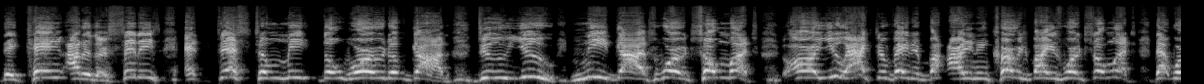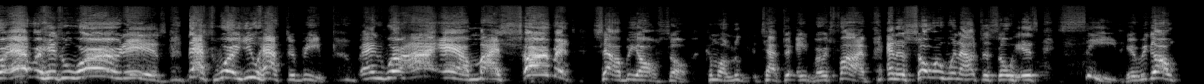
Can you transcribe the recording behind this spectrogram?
They came out of their cities and just to meet the word of God. Do you need God's word so much? Are you activated by and encouraged by his word so much that wherever his word is, that's where you have to be. And where I am, my servant shall be also. Come on, Luke chapter 8, verse 5. And a sower went out to sow his seed. Here we go.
